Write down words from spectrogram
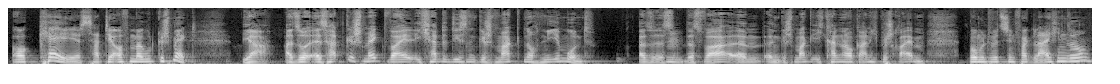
Okay, es hat dir offenbar gut geschmeckt. Ja, also es hat geschmeckt, weil ich hatte diesen Geschmack noch nie im Mund. Also das, das war ähm, ein Geschmack, ich kann ihn auch gar nicht beschreiben. Womit würdest du ihn vergleichen so?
